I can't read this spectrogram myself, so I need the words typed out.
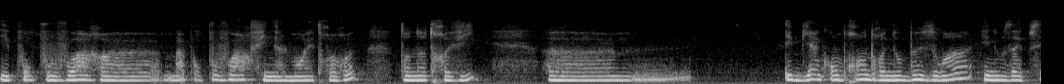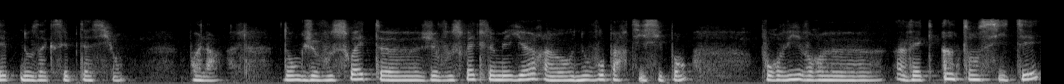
et pour pouvoir, euh, bah, pour pouvoir finalement être heureux dans notre vie euh, et bien comprendre nos besoins et nos, nos acceptations. Voilà. Donc je vous souhaite, euh, je vous souhaite le meilleur aux nouveaux participants pour vivre euh, avec intensité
